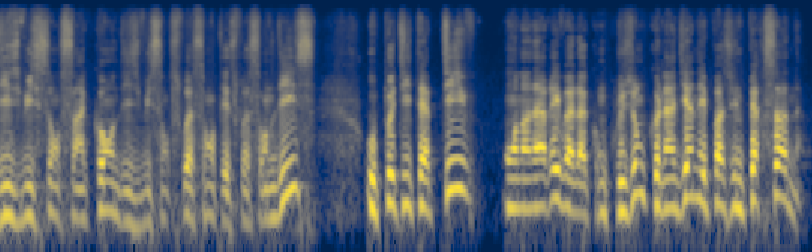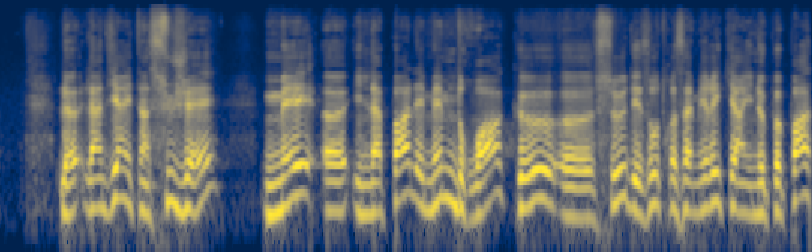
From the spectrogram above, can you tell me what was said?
1850, 1860 et 70, où petit à petit, on en arrive à la conclusion que l'Indien n'est pas une personne. L'Indien est un sujet, mais il n'a pas les mêmes droits que ceux des autres Américains. Il ne peut pas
